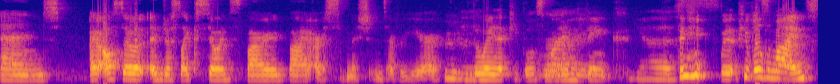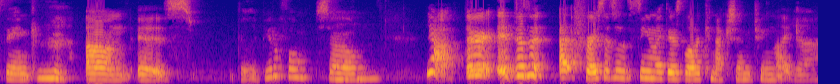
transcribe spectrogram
and I also am just like so inspired by our submissions every year. Mhm. The way that people's mind think, Yes. think, people's minds think, Mhm. um, is really beautiful. So Mhm. yeah, there. It doesn't at first. It doesn't seem like there's a lot of connection between like Yeah.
